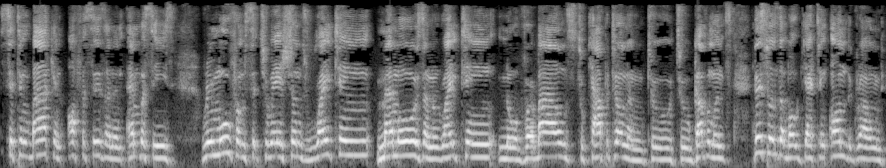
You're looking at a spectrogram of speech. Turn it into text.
sitting back in offices and in embassies removed from situations, writing memos and writing you know, verbals to capital and to, to governments. This was about getting on the ground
